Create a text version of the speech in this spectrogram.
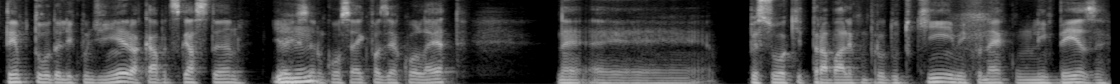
o tempo todo ali com dinheiro acaba desgastando. E aí Uhum. você não consegue fazer a coleta. Né? É, Pessoa que trabalha com produto químico, né? Com limpeza.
